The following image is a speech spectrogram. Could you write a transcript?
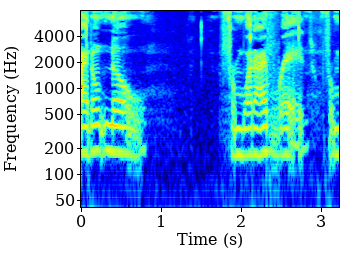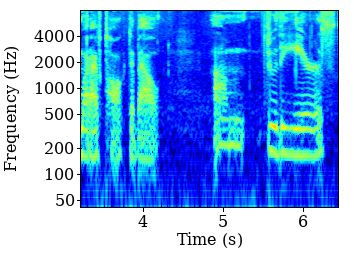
I don't know from what I've read, from what I've talked about um, through the years.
